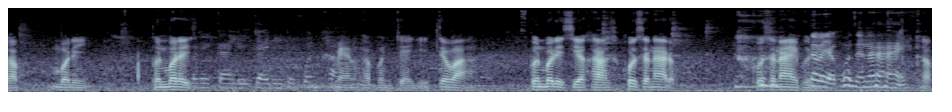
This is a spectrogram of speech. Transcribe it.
ครับบ่ได้เพิ่นบ่ได้บริการดีใจดีทุกคนค่ะแม่นครับเพิ่นใจดีแต่ว่าเพิ่นบ่ได้เสียค่าโฆษณาดอก โฆษณาให้เพิ่นแต่ว่าอยากโฆษณาให้ครับ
